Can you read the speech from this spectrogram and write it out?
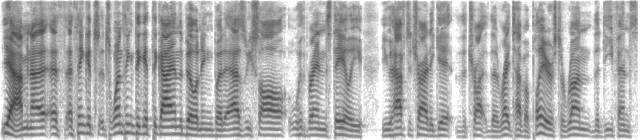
Yeah, I mean, I I, th- I, think it's it's one thing to get the guy in the building, but as we saw with Brandon Staley, you have to try to get the try the right type of players to run the defense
